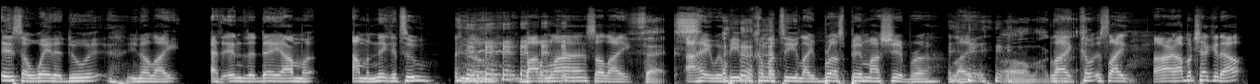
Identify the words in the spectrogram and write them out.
it's a way to do it. You know, like at the end of the day, I'm a I'm a nigga too. You know, bottom line. So like, Facts. I hate when people come up to you like, "Bruh, spin my shit, bruh." Like, oh my god. like come, it's like, all right, I'm gonna check it out.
